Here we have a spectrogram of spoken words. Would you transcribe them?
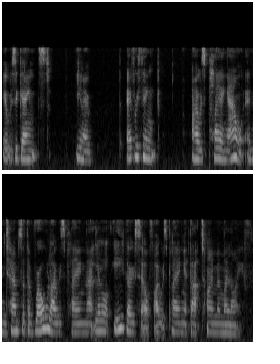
It was against, you know, everything I was playing out in terms of the role I was playing, that little ego self I was playing at that time in my life.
